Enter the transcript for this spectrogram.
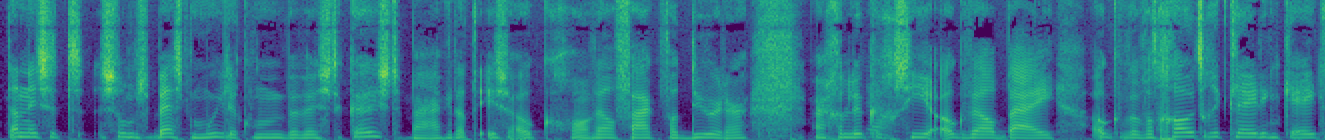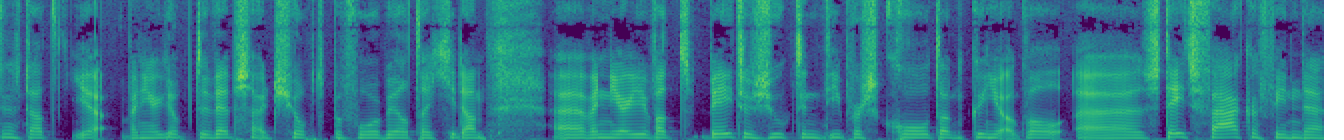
dan is het soms best moeilijk om een bewuste keuze te maken. Dat is ook gewoon wel vaak wat duurder. Maar gelukkig zie je ook wel bij ook wat grotere kledingketens dat je, wanneer je op de website shopt bijvoorbeeld, dat je dan, uh, wanneer je wat beter zoekt en dieper scrolt, dan kun je ook wel uh, steeds vaker vinden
